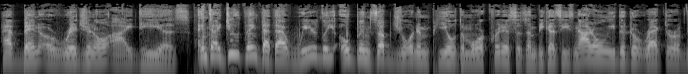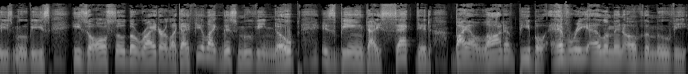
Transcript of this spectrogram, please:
have been original ideas. And I do think that that weirdly opens up Jordan Peele to more criticism because he's not only the director of these movies, he's also the writer. Like, I feel like this movie, Nope, is being dissected by a lot of people, every element of the movie.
